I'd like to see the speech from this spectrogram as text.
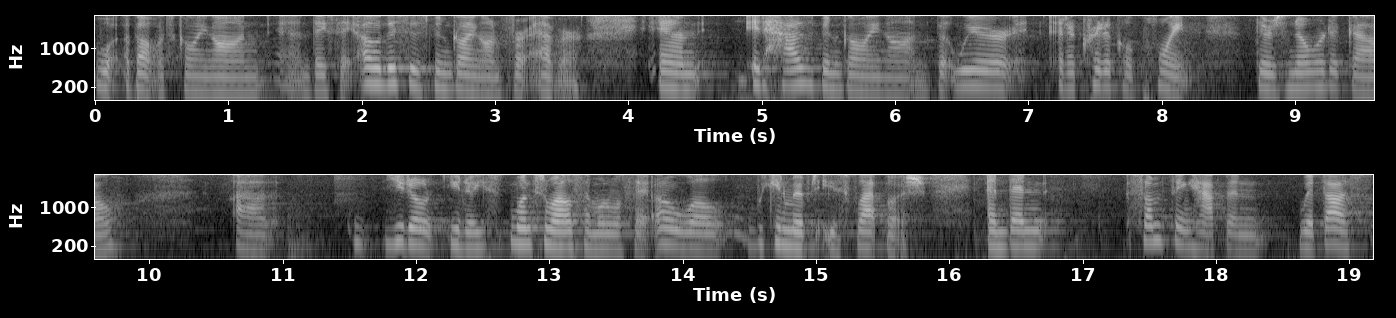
about what's going on, and they say, "Oh, this has been going on forever," and it has been going on, but we're at a critical point. There's nowhere to go. Uh, you don't, you know, once in a while someone will say, "Oh, well, we can move to East Flatbush," and then something happened with us,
